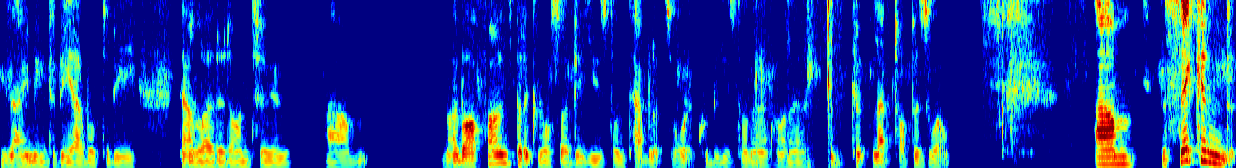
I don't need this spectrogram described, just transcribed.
is aiming to be able to be downloaded onto um, mobile phones, but it can also be used on tablets or it could be used on a, on a laptop as well. Um, the second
